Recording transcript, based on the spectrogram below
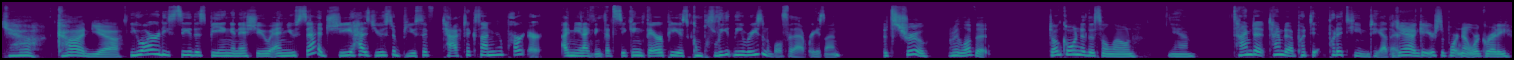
Yeah. God, yeah. You already see this being an issue, and you said she has used abusive tactics on your partner. I mean, I think that seeking therapy is completely reasonable for that reason. It's true. I love it. Don't go into this alone. Yeah. Time to time to put put a team together. Yeah, get your support network ready.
